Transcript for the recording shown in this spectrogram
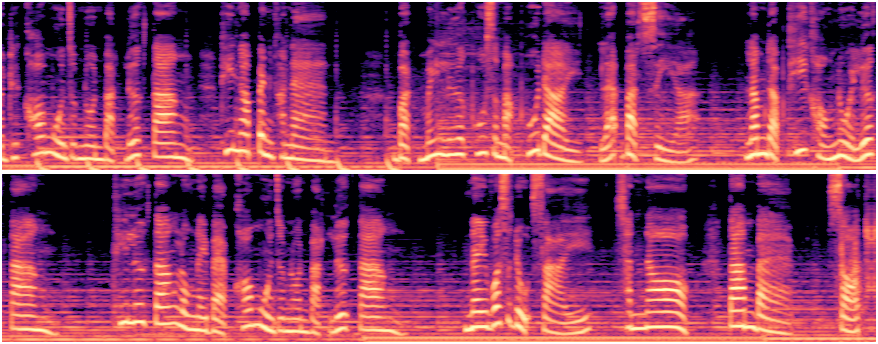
บันทึกข้อมูลจำนวนบัตรเลือกตั้งที่นับเป็นคะแนน บัตรไม่เลือกผู้สมัครผู้ใดและบัตรเสีย ลำดับที่ของหน่วยเลือกตั้ง ที่เลือกตั้งลงในแบบข้อมูลจำนวนบัตรเลือกตั้ง ในวัสดุใส ชั้นนอก ตามแบบสอท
